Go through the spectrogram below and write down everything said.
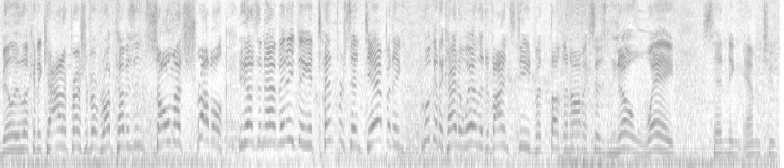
Jamili looking to counter pressure, but Rubcub is in so much trouble. He doesn't have anything. at 10% dampening. Looking to kite away on the Divine Steed, but Thuganomics says no way. Sending M2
